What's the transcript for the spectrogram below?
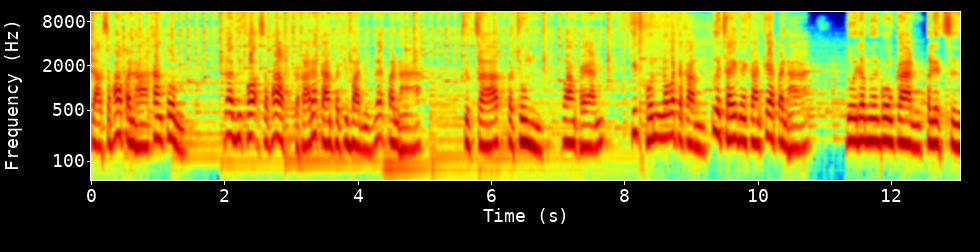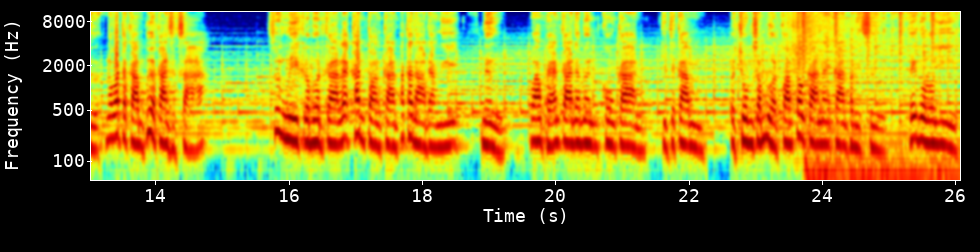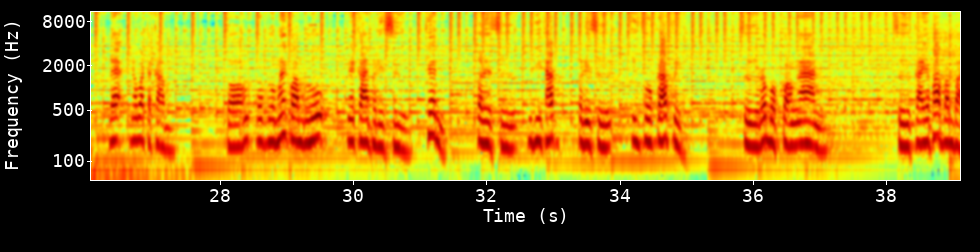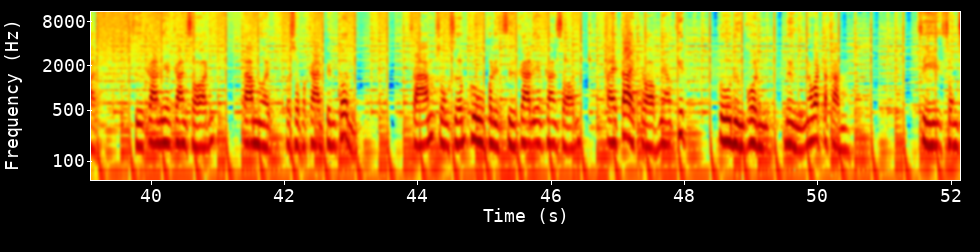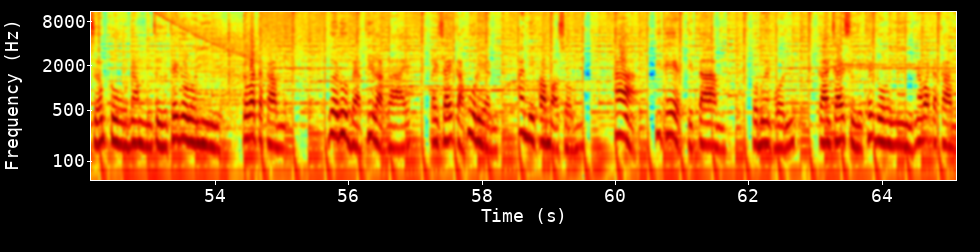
จากสภาพปัญหาข้างต้น ได้วิเคราะห์สภาพสถานการณ์ปัจจุบันและปัญหา ศึกษาประชุม วางแผน คิดค้นนวัตกรรม เพื่อใช้ในการแก้ปัญหา โดยดำเนินโครงการผลิตสื่อนวัตกรรมเพื่อการศึกษา ซึ่งมีกระบวนการและขั้นตอนการพัฒนาดังนี้ 1. วางแผนการดำเนินโครงการ กิจกรรม ประชุมสำรวจความต้องการในการผลิตสื่อ เทคโนโลยี และนวัตกรรม 2. อบรมให้ความรู้ในการผลิตสื่อ เช่น ผลิตสื่อวิดีทัศน์ ผลิตสื่ออินโฟกราฟิก สื่อระบบกล่องงาน สื่อกายภาพบำบัด สื่อการเรียนการสอน ตามหน่วยประสบการณ์เป็นต้น 3. ส่งเสริมครูผลิตสื่อการเรียนการสอน ภายใต้กรอบแนวคิดครูหนึ่งคน 1 นวัตกรรม 4. ส่งเสริมครูนำสื่อเทคโนโลยี นวัตกรรม ด้วยรูปแบบที่หลากหลาย ไปใช้กับผู้เรียนให้มีความเหมาะสม 5. พิเทศติดตาม ประเมินผลการใช้สื่อเทคโนโลยี นวัตกรรม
